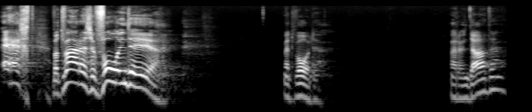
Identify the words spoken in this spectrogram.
Echt. Wat waren ze vol in de Heer. Met woorden. Maar hun daden?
